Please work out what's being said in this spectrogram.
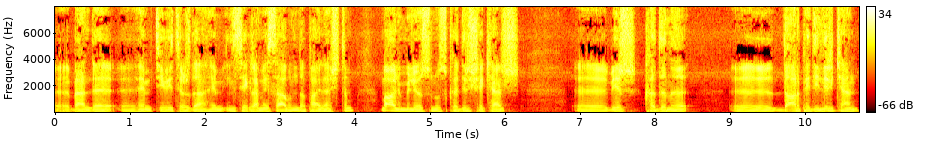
ben de e, hem Twitter'da hem Instagram hesabımda paylaştım. Malum biliyorsunuz Kadir Şeker e, bir kadını e, darp edilirken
